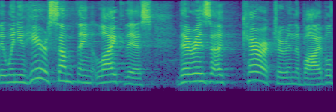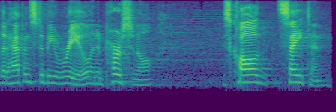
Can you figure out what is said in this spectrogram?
that when you hear something like this, there is a character in the Bible that happens to be real and impersonal. It's called Satan.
